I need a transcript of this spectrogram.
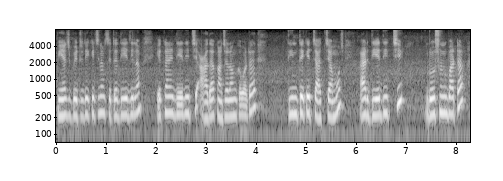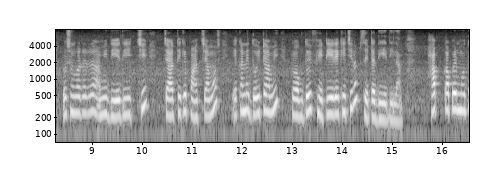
পেঁয়াজ বেটে রেখেছিলাম, সেটা দিয়ে দিলাম। এখানে দিয়ে দিচ্ছি আদা, কাঁচা লঙ্কা বাটা, তিন থেকে চার চামচ। আর দিয়ে দিচ্ছি রসুন বাটা। রসুন বাটাটা আমি দিয়ে দিচ্ছি চার থেকে পাঁচ চামচ। এখানে দইটা আমি টক দই ফেটিয়ে রেখেছিলাম, সেটা দিয়ে দিলাম। হাফ কাপের মতো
